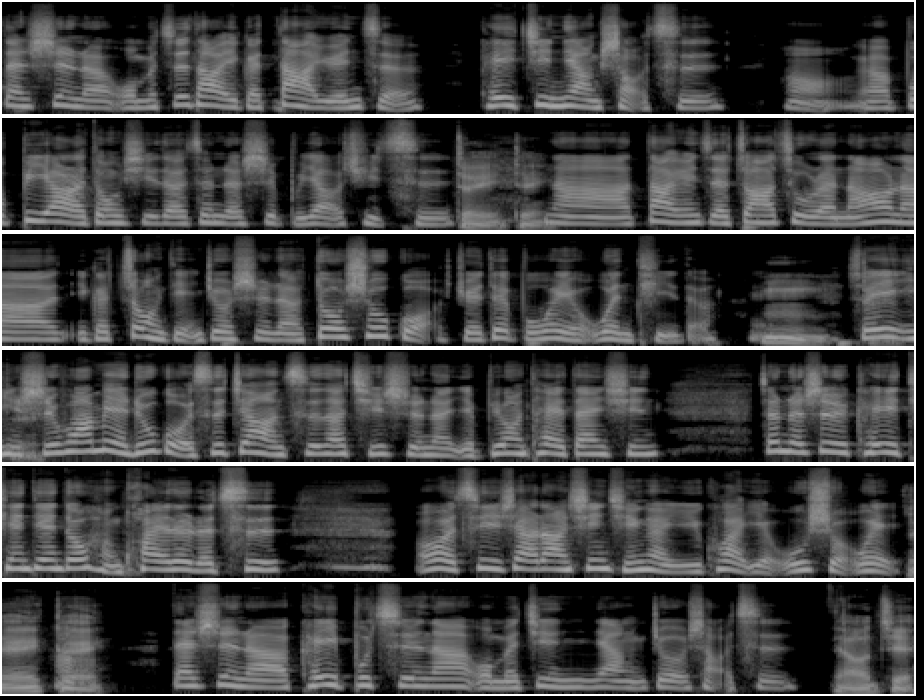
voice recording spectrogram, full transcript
但是呢，我们知道一个大原则，可以尽量少吃哦。呃不必要的东西呢，真的是不要去吃。对对。那大原则抓住了，然后呢，一个重点就是呢，多蔬果绝对不会有问题的。嗯。所以饮食方面，如果是这样吃呢，其实呢也不用太担心，真的是可以天天都很快乐的吃，偶尔吃一下让心情很愉快也无所谓。哎，对。但是呢，可以不吃呢，我们尽量就少吃。了解，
